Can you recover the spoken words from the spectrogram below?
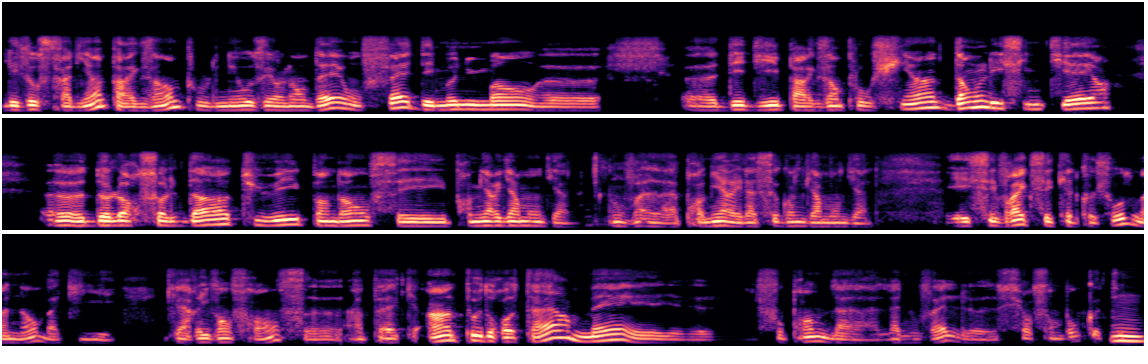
les Australiens, par exemple, ou les Néo-Zélandais ont fait des monuments dédiés, par exemple, aux chiens dans les cimetières euh, de leurs soldats tués pendant ces premières guerres mondiales, la première et la seconde guerre mondiale. Et c'est vrai que c'est quelque chose maintenant bah, qui, qui arrive en France, euh, avec un peu de retard, mais euh, faut prendre la, nouvelle euh, sur son bon côté. Mmh.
